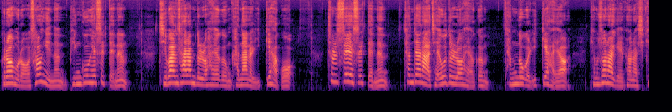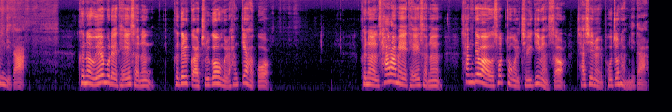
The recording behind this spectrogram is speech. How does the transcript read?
그러므로 성인은 빈궁했을 때는 집안 사람들로 하여금 가난을 잊게 하고 출세했을 때는 천자나 제후들로 하여금 장록을 잊게 하여 겸손하게 변화시킵니다. 그는 외물에 대해서는 그들과 즐거움을 함께하고 그는 사람에 대해서는 상대와의 소통을 즐기면서 자신을 보존합니다.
